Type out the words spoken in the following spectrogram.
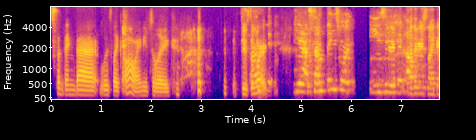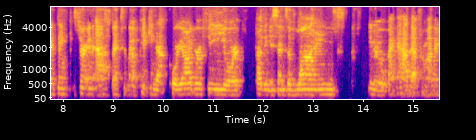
something that was like, oh, I need to like do some work? Yeah, some things were easier than others. Like I think certain aspects about picking up choreography or having a sense of lines, you know, I had that from other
